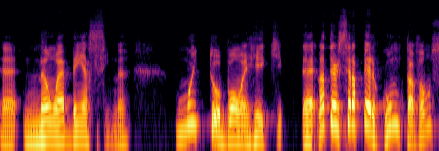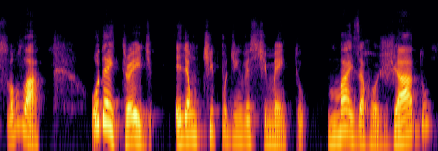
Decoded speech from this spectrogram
é, não é bem assim, né? Muito bom, Henrique. É, na terceira pergunta, vamos, vamos lá. O day trade, ele é um tipo de investimento mais arrojado,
